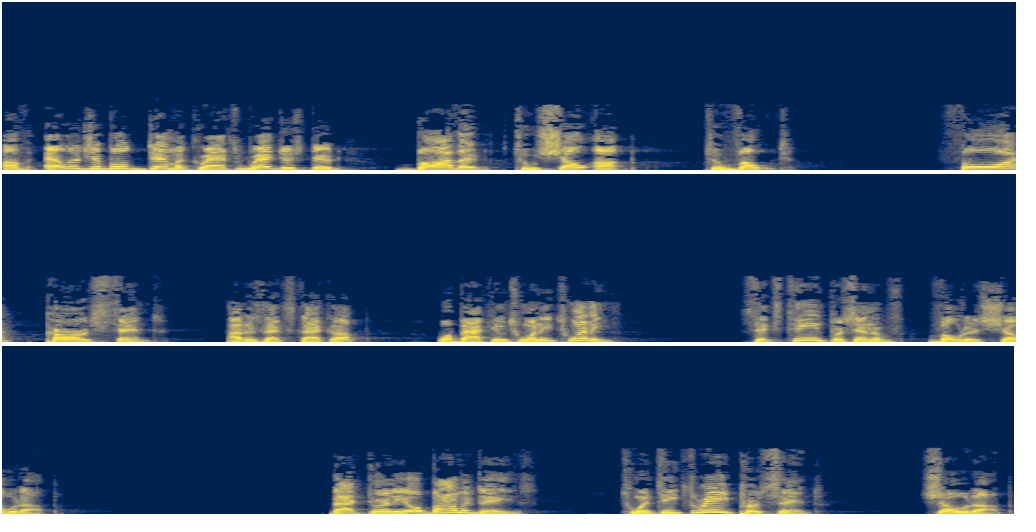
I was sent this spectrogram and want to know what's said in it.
of eligible Democrats registered bothered to show up to vote. 4%. How does that stack up? Well, back in 2020, 16% of voters showed up. Back during the Obama days, 23% showed up.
